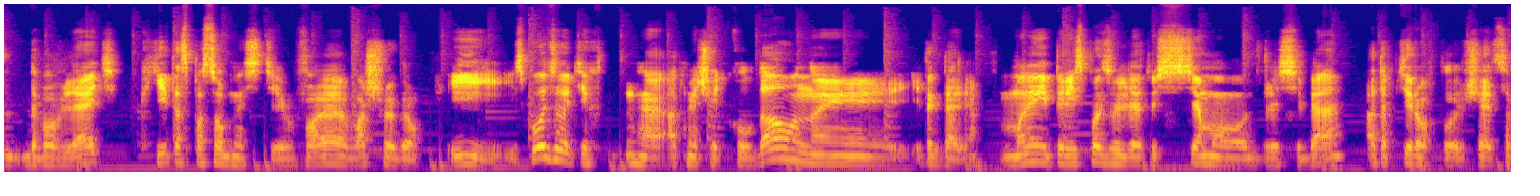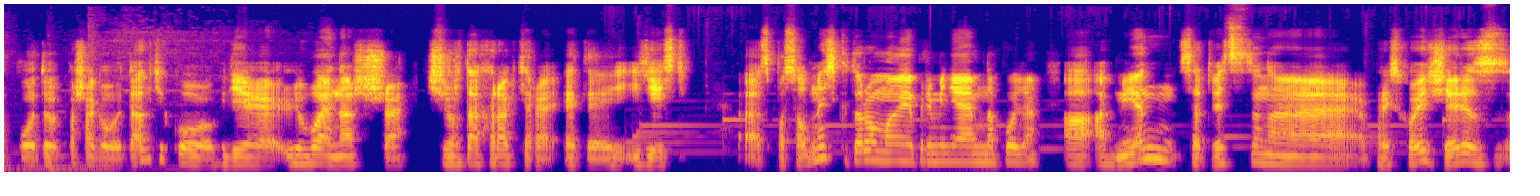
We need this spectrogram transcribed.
добавлять какие-то способности в вашу игру. И использовать их, э, отмечать кулдауны и так далее. Мы переиспользовали эту систему для себя, адаптировав, получается, под пошаговую тактику, где любая наша черта характера — это есть Э, способность, которую мы применяем на поле, а обмен, соответственно, происходит через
